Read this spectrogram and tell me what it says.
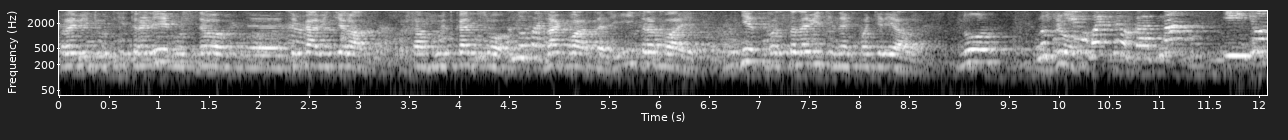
проведут и троллейбус до э, ДК «Ветеран». Там будет кольцо на квартале и трамваи. Нет восстановительных материалов. Но Ну ждем. почему восьмерка одна и идет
